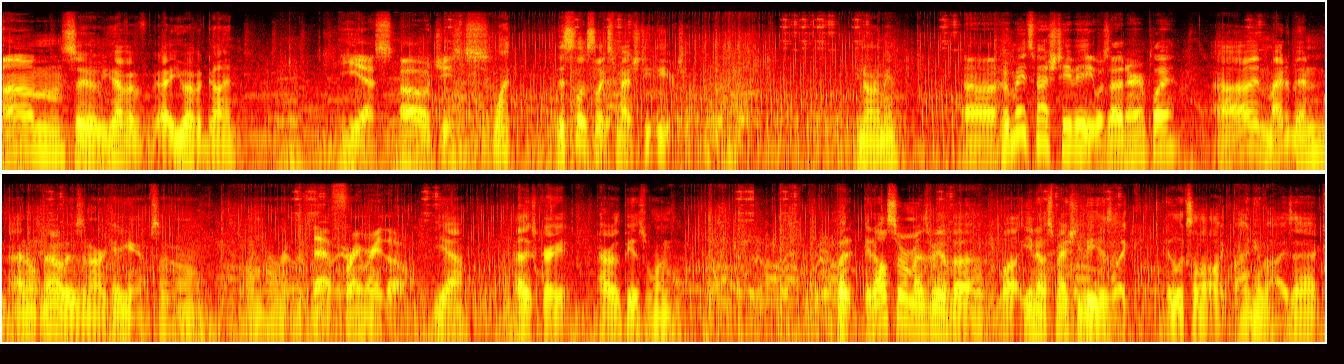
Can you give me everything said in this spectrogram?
Um, So you have a uh, you have a gun. yes. Oh Jesus. What? This looks like Smash TV or something. You know what I mean? Uh, who made Smash TV? Was that an interplay? Uh, it might have been. I don't know. It was an arcade game, so I'm not really. That familiar. frame rate though. Yeah, that looks great. Power of the PS1. But it also reminds me of uh, well, you know, Smash TV is like it looks a lot like Binding of Isaac.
